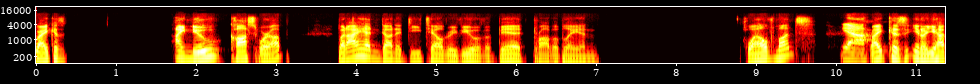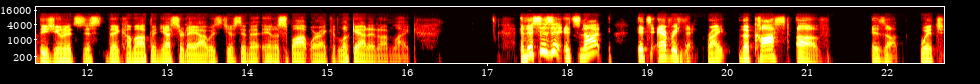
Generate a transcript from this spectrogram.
right. Cause I knew costs were up, but I hadn't done a detailed review of a bid probably in 12 months. Yeah. Right. Cause you know, you have these units just, they come up and yesterday I was just in a, in a spot where I could look at it. I'm like, and this isn't, it's not, it's everything, right? The cost of is up, which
